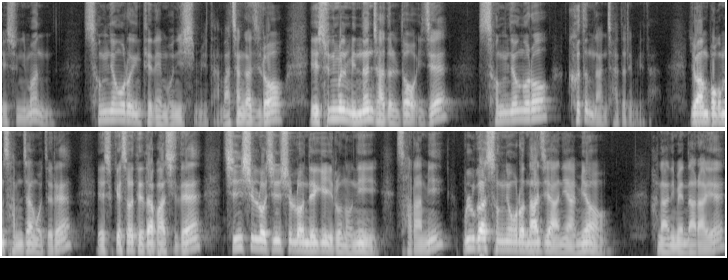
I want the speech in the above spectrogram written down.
예수님은 성령으로 잉태된 분이십니다. 마찬가지로 예수님을 믿는 자들도 이제 성령으로 거듭난 자들입니다. 요한복음 3장 5절에 예수께서 대답하시되 진실로 진실로 내게 이르노니 사람이 물과 성령으로 나지 아니하며 하나님의 나라에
